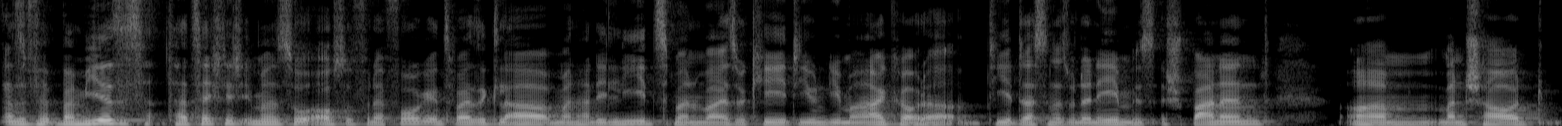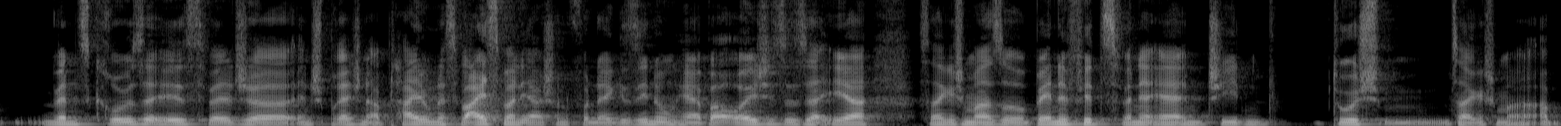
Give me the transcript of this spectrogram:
also für, bei mir ist es tatsächlich immer so, auch so von der Vorgehensweise klar, man hat die Leads, man weiß, okay, die und die Marke oder die, das und das Unternehmen ist spannend. Ähm, man schaut, wenn es größer ist, welche entsprechende Abteilung, das weiß man ja schon von der Gesinnung her. Bei euch ist es ja eher, sage ich mal, so Benefits, wenn ja eher entschieden durch, sage ich mal,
